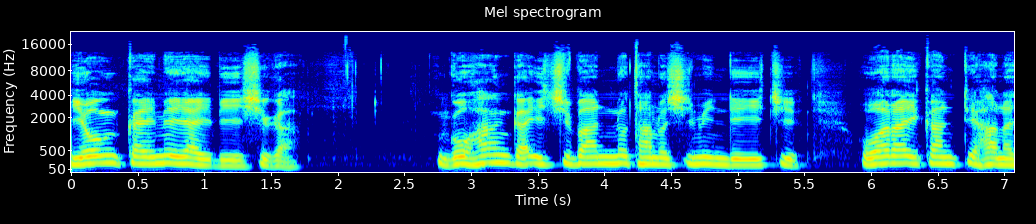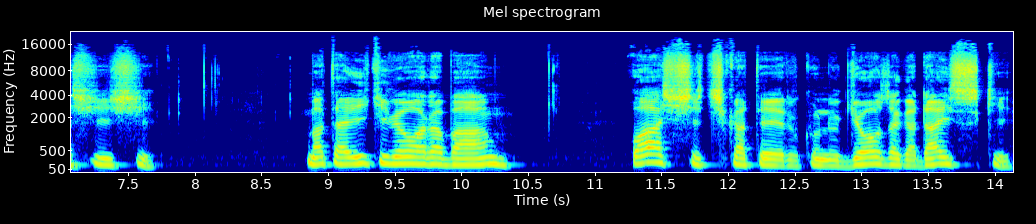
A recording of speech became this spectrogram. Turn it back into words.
4回目やいびいしがご飯が一番の楽しみんでいち笑いかんて話しまた生きがわらばんわしちかているこの餃子が大好き。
